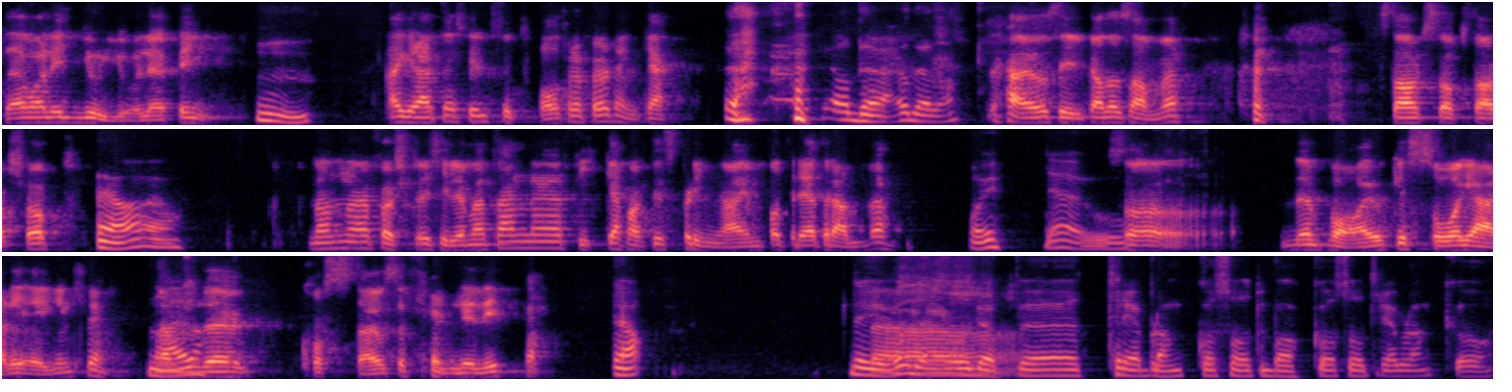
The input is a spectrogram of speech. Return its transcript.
Det var litt jojo-løping. Mm. Det er greit å ha spilt fotball fra før, tenker jeg. Ja, det er jo det, da. Det er jo ca. det samme. Start, stopp, start, stopp. Ja, ja. Men eh, første kilometeren eh, fikk jeg faktisk springa inn på 3,30. Oi, det er jo Så det var jo ikke så gærent egentlig. Nei Men det kosta jo selvfølgelig litt, da. Ja. Det gjør jo det å Eh. løpe tre blank og så tilbake og så tre blank. og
